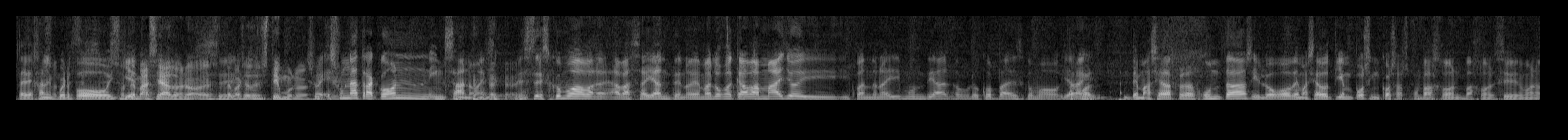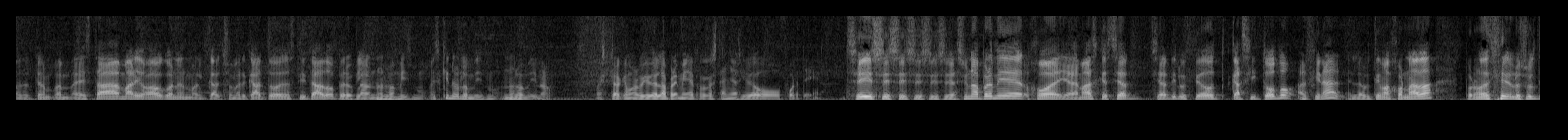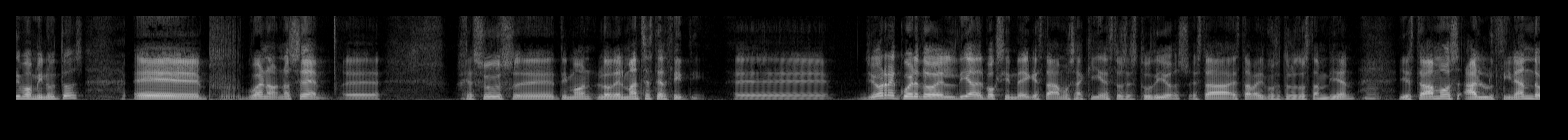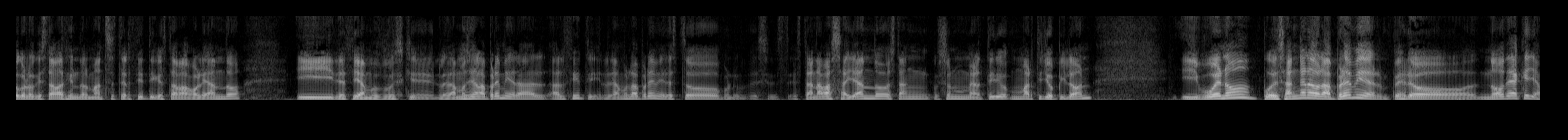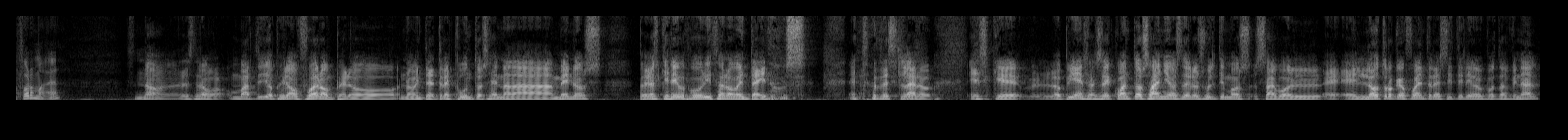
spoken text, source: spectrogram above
te dejan el cuerpo son demasiado, ¿no? Es Sí. demasiados estímulos. Es, es un atracón insano, ¿eh? Es, es como ava- avasallante, ¿no? Además luego acaba mayo y, y cuando no hay Mundial o Eurocopa es como... ¿y ahora? Demasiadas cosas juntas y luego demasiado tiempo sin cosas juntas. Bajón, bajón, sí. Bueno, ten- está Mario Gago con el, el calchomercato excitado, pero claro, no es lo mismo. Es que no es lo mismo, no es lo mismo. Es que lo que hemos vivido en la Premier este año ha sido fuerte. ¿eh? Sí, sí, sí, sí, sí, sí. Ha sido una Premier, joder, y además que se ha, se ha dilucidado casi todo al final, en la última jornada, por no decir en los últimos minutos. Eh, pff, bueno, no sé. eh, Jesús, eh, Timón, lo del Manchester City. Eh, yo recuerdo el día del Boxing Day que estábamos aquí en estos estudios, está, estabais vosotros dos también, y estábamos alucinando con lo que estaba haciendo el Manchester City, que estaba goleando, y decíamos, pues que le damos ya la Premier al, al City, le damos la Premier, esto es- es- están avasallando, están, son un martillo, un martillo pilón, y bueno, pues han ganado la Premier, pero no de aquella forma, ¿eh? No, desde luego. Un martillo pilón fueron, pero 93 puntos, ¿eh? Nada menos. pero es que Liverpool hizo 92. Entonces, claro, es que lo piensas, ¿eh? ¿Cuántos años de los últimos, salvo el, el otro que fue entre City y Liverpool hasta el final,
